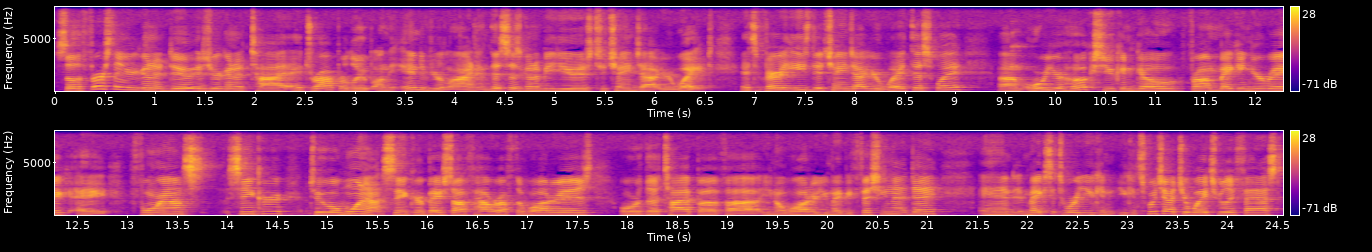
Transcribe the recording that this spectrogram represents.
So the first thing you're gonna do is you're gonna tie a dropper loop on the end of your line and this is gonna be used to change out your weight. It's very easy to change out your weight this way um, or your hooks. You can go from making your rig a four ounce sinker to a one ounce sinker based off how rough the water is or the type of uh, you know water you may be fishing that day and it makes it to where you can you can switch out your weights really fast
